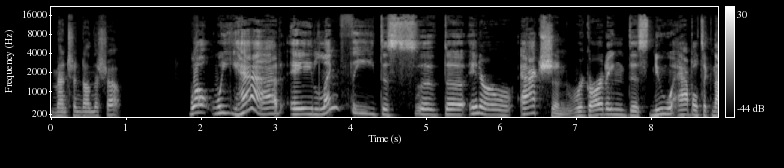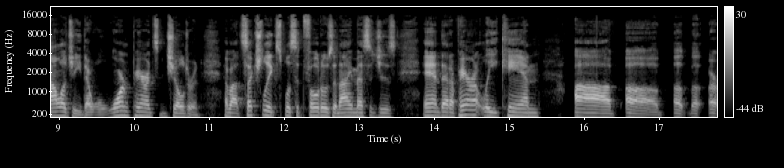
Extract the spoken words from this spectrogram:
mentioned on the show? Well, we had a lengthy dis, uh, the interaction regarding this new Apple technology that will warn parents and children about sexually explicit photos and iMessages, and that apparently can uh, uh, uh, uh,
